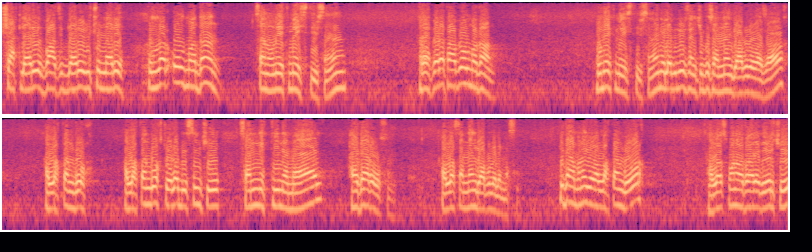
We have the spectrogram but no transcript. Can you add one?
şərtləri, vacibləri, rükünləri bunlar olmadan sən onu etmək istəyirsən, rəhbərə tabi olmadan bunu etmək istəyirsən, elə bilirsən ki, bu səndən qəbul olacaq, Allahdan qorx. Allahdan qorx ki, ola bilsin ki, sənin etdiyin əməl hədər olsun. Allah səndən qəbul eləməsin. Bir daha buna görə Allahdan qorx. Allah subhanahu teala deyir ki,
